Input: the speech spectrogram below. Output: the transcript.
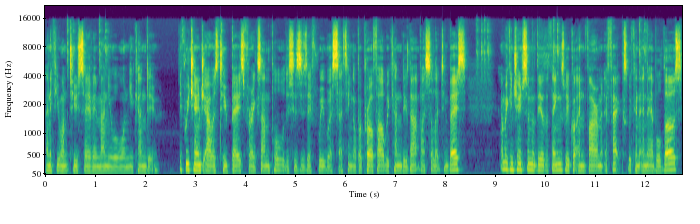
and if you want to save a manual one, you can do. If we change ours to bass, for example, this is as if we were setting up a profile, we can do that by selecting bass. And we can change some of the other things. We've got environment effects, we can enable those.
